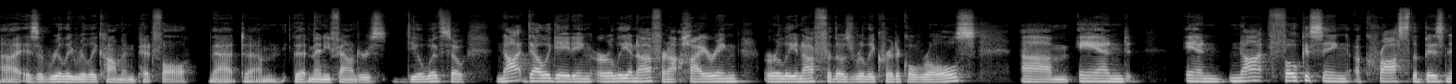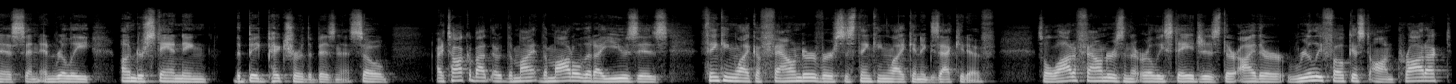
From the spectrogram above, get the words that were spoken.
uh, is a really, really common pitfall that um, that many founders deal with. So, not delegating early enough or not hiring early enough for those really critical roles, um, and and not focusing across the business and, and really understanding the big picture of the business. So, I talk about the, the the model that I use is thinking like a founder versus thinking like an executive. So a lot of founders in the early stages, they're either really focused on product,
